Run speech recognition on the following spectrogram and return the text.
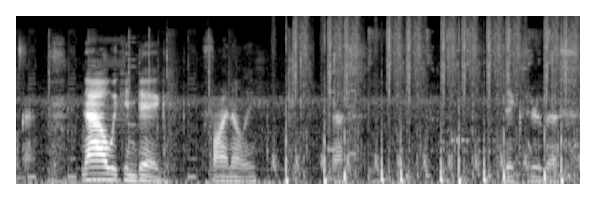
Okay. Now we can dig. Finally. Dig through this.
